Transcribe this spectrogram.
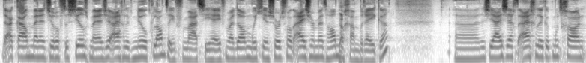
de accountmanager of de salesmanager eigenlijk nul klantinformatie heeft. Maar dan moet je een soort van ijzer met handen Ja. gaan breken. Eh, dus jij zegt eigenlijk het moet gewoon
